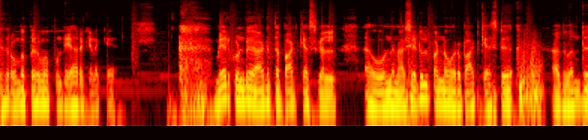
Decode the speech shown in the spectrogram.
இது ரொம்ப பெருமை புண்டையாக இருக்குது எனக்கு. மேற்கொண்டு அடுத்த பாட்காஸ்ட்கள் ஒன்று நான் ஷெடியூல் பண்ண ஒரு பாட்காஸ்ட்டு அது வந்து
